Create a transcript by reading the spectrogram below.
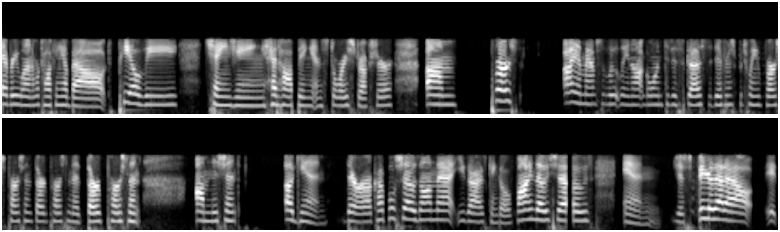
everyone. We're talking about POV, changing, head hopping, and story structure. Um, first, I am absolutely not going to discuss the difference between first person, third person, and third person omniscient again. There are a couple shows on that. You guys can go find those shows and just figure that out. It's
